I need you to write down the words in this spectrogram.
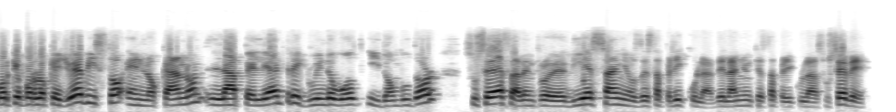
Porque por lo que yo he visto en lo canon, la pelea entre Grindelwald y Dumbledore sucede hasta dentro de 10 años de esta película, del año en que esta película sucede.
